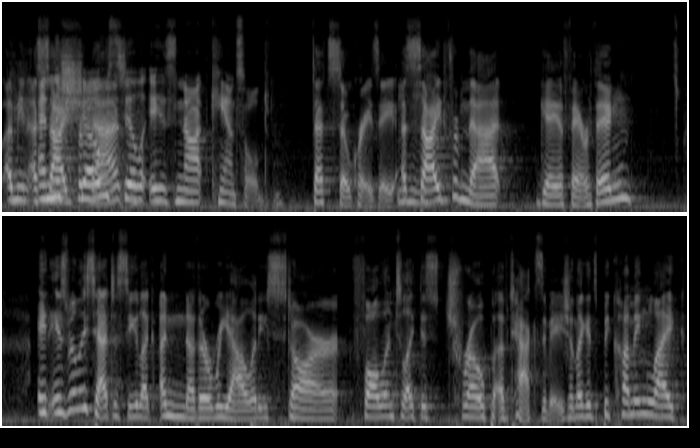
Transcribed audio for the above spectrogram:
I mean, aside And the show that, still is not canceled. that's so crazy. Mm-hmm. Aside from that gay affair thing, it is really sad to see like another reality star fall into like this trope of tax evasion. Like it's becoming like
